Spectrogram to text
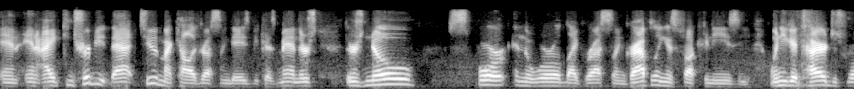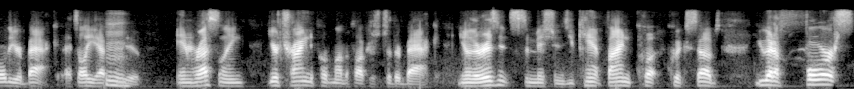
and and I contribute that to my college wrestling days because man, there's there's no sport in the world like wrestling. Grappling is fucking easy. When you get tired, just roll to your back. That's all you have to Hmm. do. In wrestling, you're trying to put motherfuckers to their back. You know, there isn't submissions. You can't find qu- quick subs. You got to force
